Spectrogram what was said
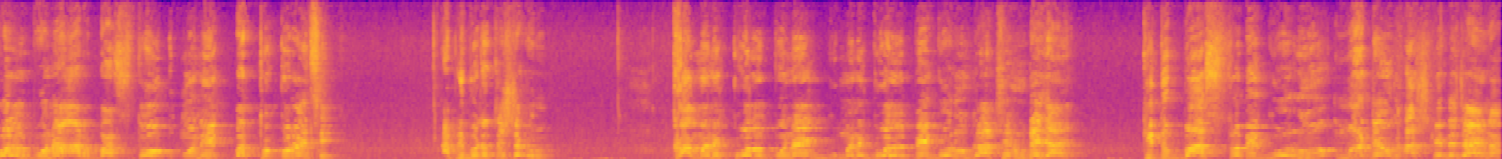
কল্পনা আর বাস্তব অনেক পার্থক্য রয়েছে। আপনি বোঝার চেষ্টা করুন। মানে কল্পনায় মানে গল্পে গরু গাছে উঠে যায়, কিন্তু বাস্তবে গরু মাঠেও ঘাস খেতে যায় না।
